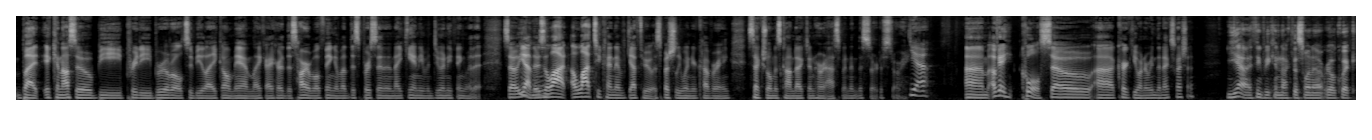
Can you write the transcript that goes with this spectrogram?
but it can also be pretty brutal to be like oh man like i heard this horrible thing about this person and i can't even do anything with it so yeah mm-hmm. there's a lot a lot to kind of get through especially when you're covering sexual misconduct and harassment in this sort of story yeah um, okay, cool. So, uh, Kirk, you want to read the next question? Yeah, I think we can knock this one out real quick.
